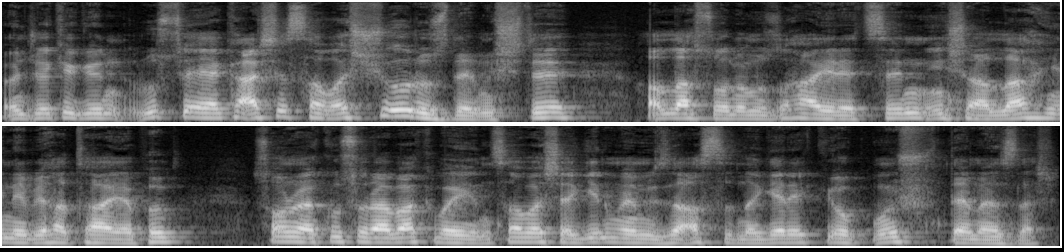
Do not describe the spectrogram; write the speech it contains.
önceki gün Rusya'ya karşı savaşıyoruz demişti. Allah sonumuzu hayretsin. İnşallah yine bir hata yapıp sonra kusura bakmayın savaşa girmemize aslında gerek yokmuş demezler.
